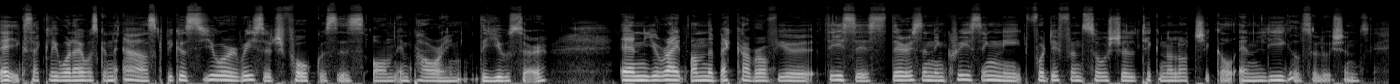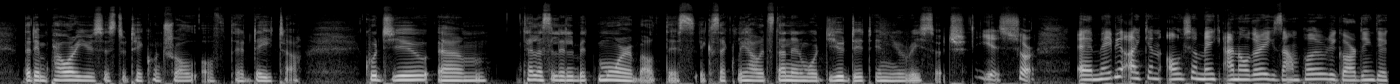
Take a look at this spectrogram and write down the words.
exactly what I was going to ask because your research focuses on empowering the user. And you write on the back cover of your thesis there is an increasing need for different social, technological, and legal solutions that empower users to take control of their data. Could you um, tell us a little bit more about this, exactly how it's done, and what you did in your research? Yes, sure. Uh, maybe I can also make another example regarding the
